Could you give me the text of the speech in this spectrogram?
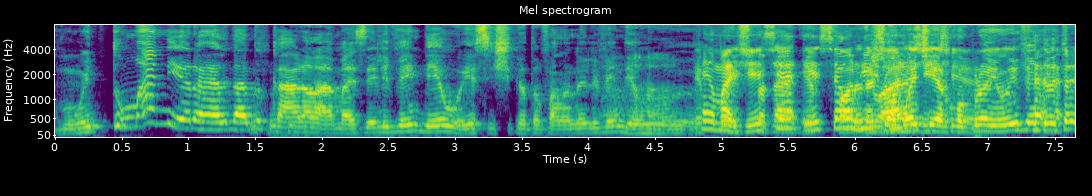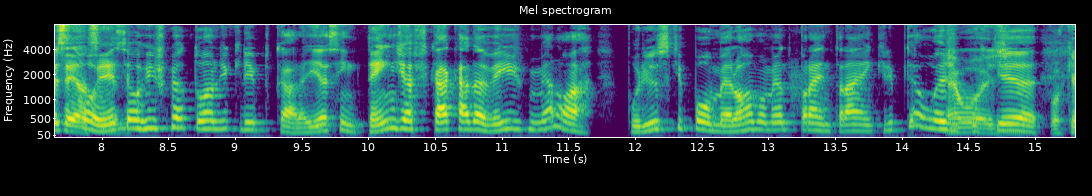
muito maneiro a realidade do cara lá, mas ele vendeu, esses que eu tô falando, ele vendeu. Aham. É, mas Depois, esse é- esse é o da risco, em dinheiro, comprou em um e vendeu em 300. Pô, esse é o risco retorno de cripto, cara. E assim, tende a ficar cada vez menor. Por isso que, pô, o melhor momento pra entrar em cripto é hoje, É hoje. porque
